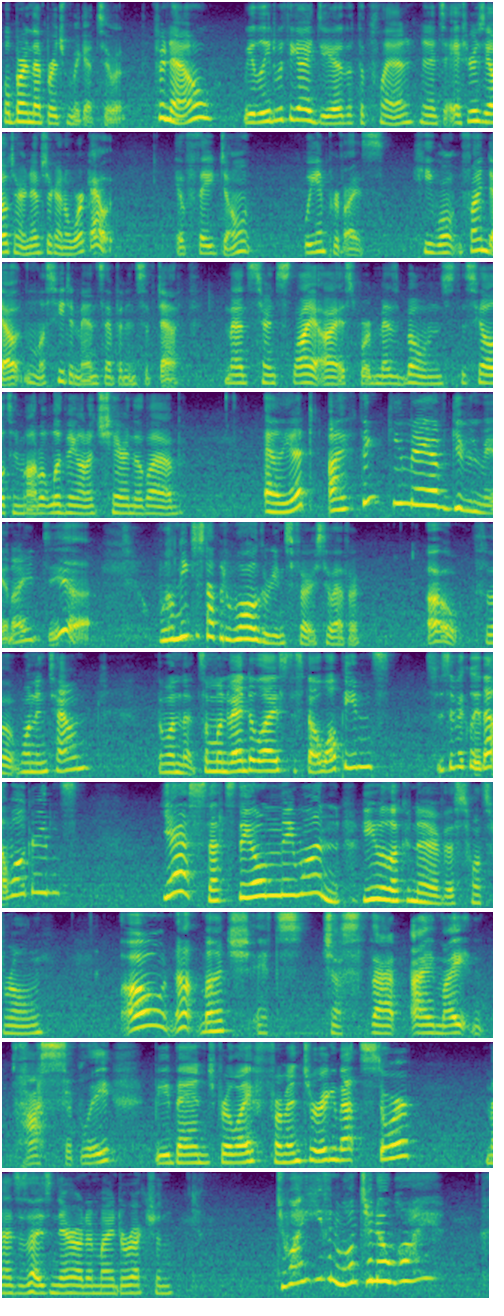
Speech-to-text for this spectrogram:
We'll burn that bridge when we get to it. For now, we lead with the idea that the plan and its A through Z alternatives are going to work out. If they don't, we improvise. He won't find out unless he demands evidence of death. Mads turned sly eyes toward Mez Bones, the skeleton model living on a chair in the lab. Elliot, I think you may have given me an idea. We'll need to stop at Walgreens first, however. Oh, the one in town? The one that someone vandalized to spell Walpeens? Specifically that Walgreens? Yes, that's the only one. You look nervous. What's wrong? Oh, not much. It's just that I might possibly be banned for life from entering that store. Mads' eyes narrowed in my direction. Do I even want to know why?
